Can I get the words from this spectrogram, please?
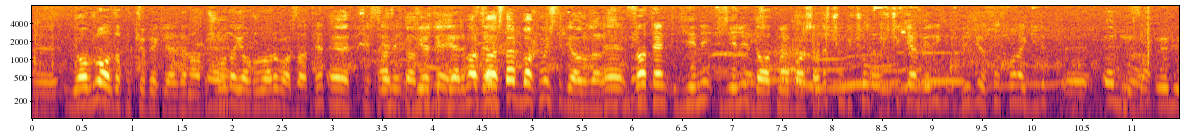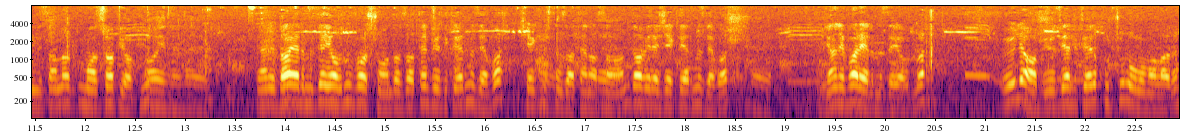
e, yavru aldık bu köpeklerden abi. Şu anda yavruları var zaten. Evet. Yani Yani Arkadaşlar bakmıştık yavrulara. E, zaten yeni yeni dağıtmaya başladık. Çünkü çok küçükken beri biliyorsun sonra gidip e, ölüyor. Insan, ölüyor. insanlar masraf yapıyor. Aynen evet. Yani daha elimizde yavru var şu anda. Zaten verdiklerimiz de var. Çekmiştin zaten Hasan abi. Daha vereceklerimiz de var. Yani var elimizde yavrular. Öyle abi. Özellikleri kurtçul olmamaları.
